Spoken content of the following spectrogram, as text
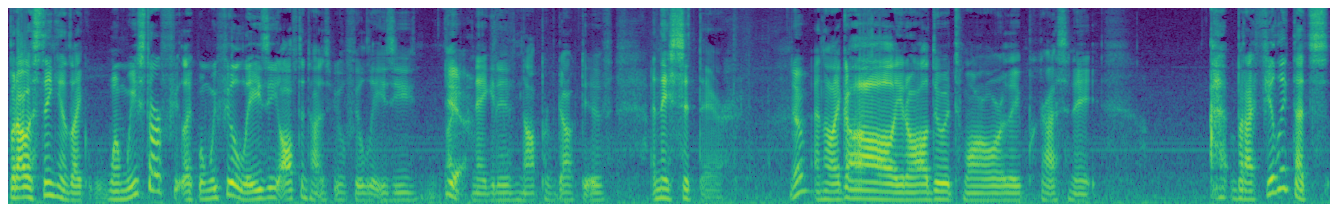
but I was thinking like when we start fe- like when we feel lazy, oftentimes people feel lazy, like, Yeah. negative, not productive, and they sit there Yep. and they're like, oh, you know, I'll do it tomorrow, or they procrastinate. Ah, but I feel like that's,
